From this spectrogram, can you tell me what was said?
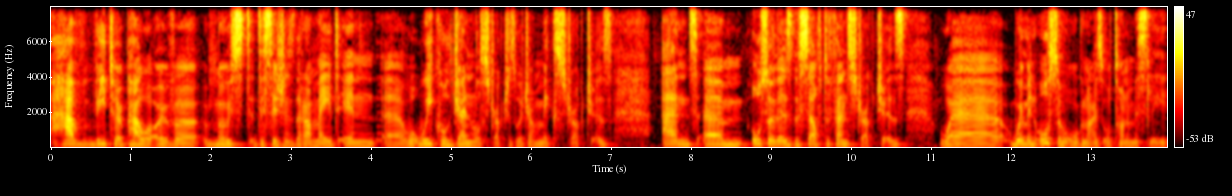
have veto power over most decisions that are made in uh, what we call general structures which are mixed structures. And um, also there's the self-defense structures where women also organize autonomously.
